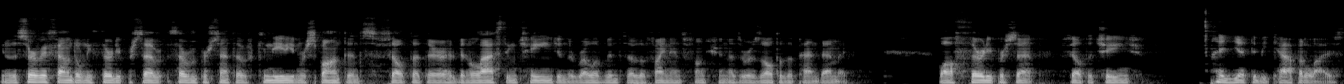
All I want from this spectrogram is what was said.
you know, the survey found only 37% of Canadian respondents felt that there had been a lasting change in the relevance of the finance function as a result of the pandemic, while 30% felt the change had yet to be capitalized,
